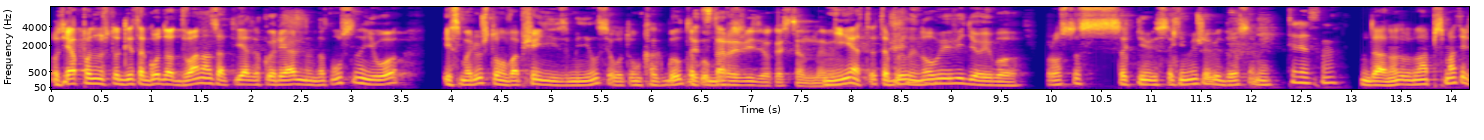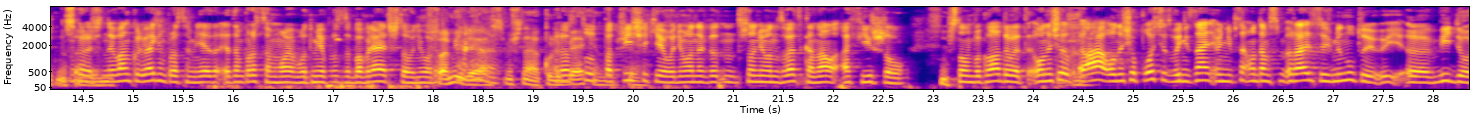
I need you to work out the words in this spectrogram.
Вот я понял, что где-то года два назад я такой реально наткнулся на него и смотрю, что он вообще не изменился. Вот он как был Это такой. старое был. видео, Костян, наверное. Нет, это были новые видео его. Просто с такими, с такими же видосами. Интересно. Да, ну надо посмотреть на Ну, самом короче, ну деле. Иван Кульбякин просто, мне, это, это просто мой, вот мне просто добавляет, что у него... Фамилия смешная, Кулебякин. Растут вообще. подписчики, у него, наве- что у него называется канал Official, что он выкладывает, он еще, а, он еще постит, вы не знаете, он, не он там с разницей в минуту э, видео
